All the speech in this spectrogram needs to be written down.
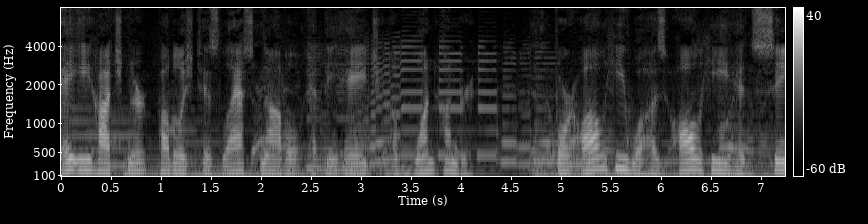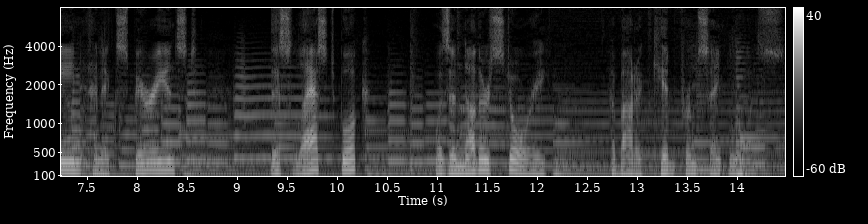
A.E. Hotchner published his last novel at the age of 100. For all he was, all he had seen and experienced, this last book was another story about a kid from St. Louis.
